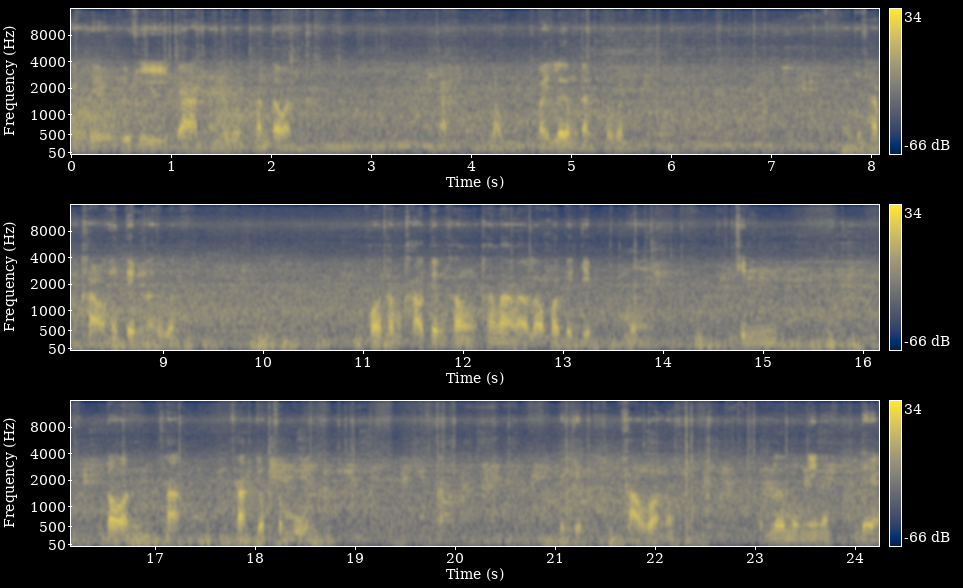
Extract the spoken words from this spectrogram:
นี่คือวิธีการทุกคนขั้นตอนเราไปเริ่มกันทุกคนจะทำขาวให้เต็มนะทุกคน พอทำขาวเต็มข้างข้างล่างแล้ว เราค่อยไปเก็บมุมชิ้นตอนฉากฉากจบสมบูรณ์ไปเก็บขาวก่อนเนาะผมเริ่มมุมนี้นะ แดง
